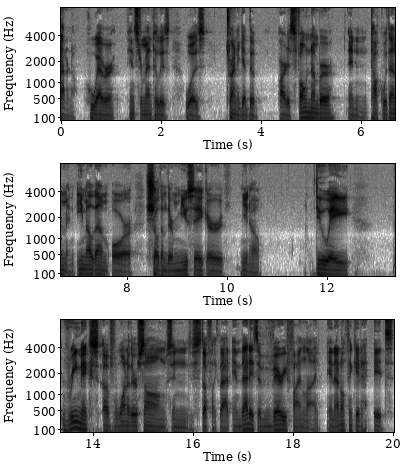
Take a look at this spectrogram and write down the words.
I don't know, whoever instrumentalist was trying to get the artist's phone number and talk with them and email them or show them their music or, you know, do a remix of one of their songs and stuff like that. And that is a very fine line. And I don't think it it's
